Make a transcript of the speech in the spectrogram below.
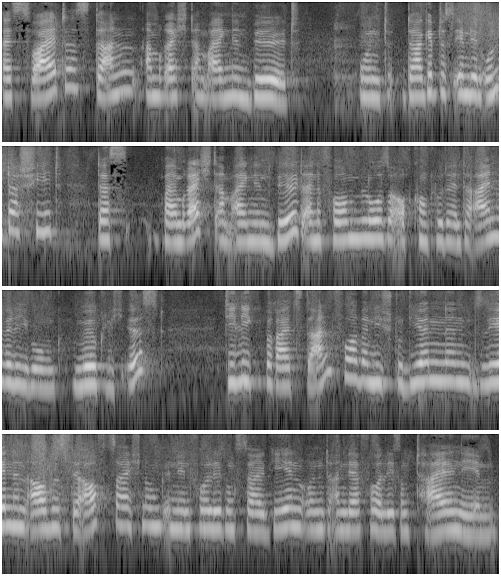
als zweites dann am Recht am eigenen Bild. Und da gibt es eben den Unterschied, dass beim Recht am eigenen Bild eine formlose, auch konkludente Einwilligung möglich ist die liegt bereits dann vor, wenn die Studierenden sehenden Auges der Aufzeichnung in den Vorlesungssaal gehen und an der Vorlesung teilnehmen.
